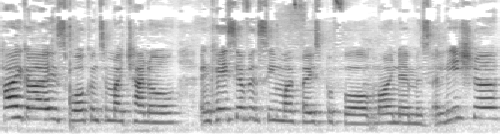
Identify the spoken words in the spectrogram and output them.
Hi guys, welcome to my channel. In case you haven't seen my face before, my name is Aleesha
